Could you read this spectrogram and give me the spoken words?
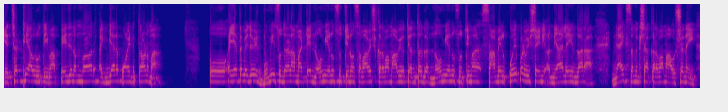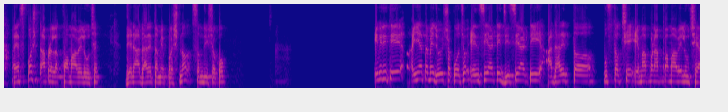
એ છઠ્ઠી આવૃત્તિમાં પેજ નંબર અગિયાર પોઈન્ટ ત્રણમાં તો અહીંયા તમે જોઈશ ભૂમિ સુધારણા માટે નવમી અનુસૂચિનો સમાવેશ કરવામાં આવ્યો. તે અંતર્ગત નવમી અનુસૂચિમાં સામેલ કોઈ પણ વિષયની ન્યાયાલય દ્વારા ન્યાયિક સમીક્ષા કરવામાં આવશે નહીં. અહીંયા સ્પષ્ટ આપણે લખવામાં આવેલું છે. જેના આધારે તમે પ્રશ્ન સમજી શકો. એવી રીતે અહીંયા તમે જોઈ શકો છો એનસીઆરટી જીસીઆરટી આધારિત પુસ્તક છે, એમાં પણ આપવામાં આવેલું છે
